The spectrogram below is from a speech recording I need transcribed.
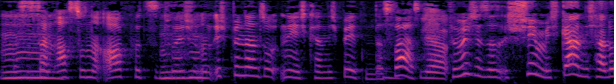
Das ist Mhm. dann auch so eine awkward Situation. Und ich bin dann so, nee, ich kann nicht beten. Das war's. Ja. Für mich ist das, ich schäme mich gar nicht. Hallo,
